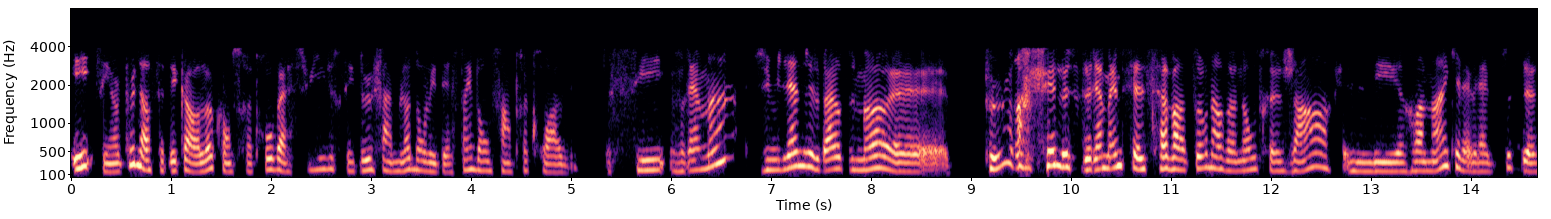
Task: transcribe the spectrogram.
Et c'est un peu dans ce décor-là qu'on se retrouve à suivre ces deux femmes-là dont les destins vont s'entrecroiser. C'est vraiment du Mylène Gilbert Dumas euh, pure, en fait. je dirais même si elle s'aventure dans un autre genre. Les romans qu'elle avait l'habitude de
